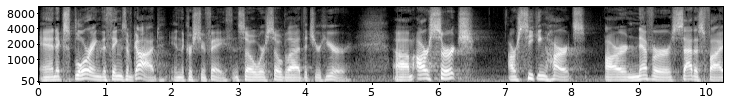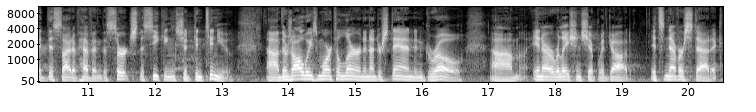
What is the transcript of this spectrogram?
and exploring the things of God in the Christian faith. And so we're so glad that you're here. Um, our search, our seeking hearts, are never satisfied this side of heaven. The search, the seeking should continue. Uh, there's always more to learn and understand and grow um, in our relationship with God. It's never static.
